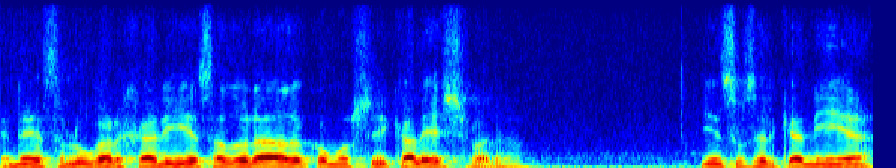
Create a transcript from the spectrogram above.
En ese lugar Hari es adorado como Sri Kaleshvara y en su cercanía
